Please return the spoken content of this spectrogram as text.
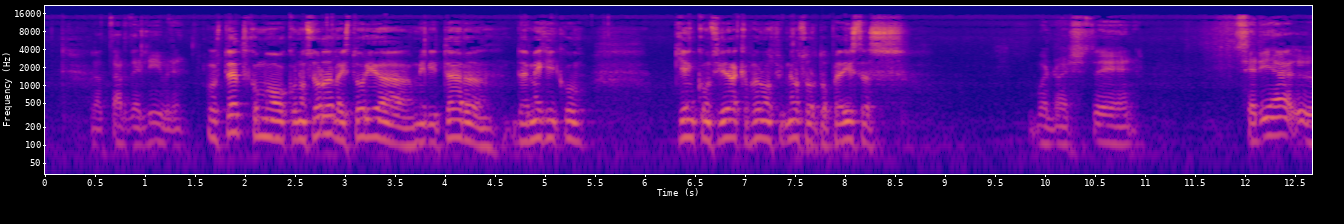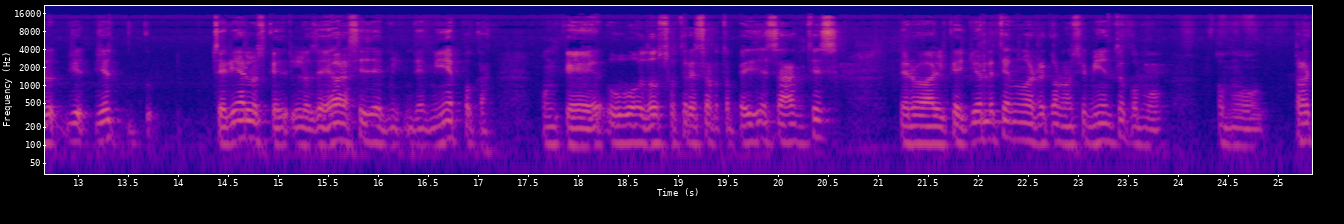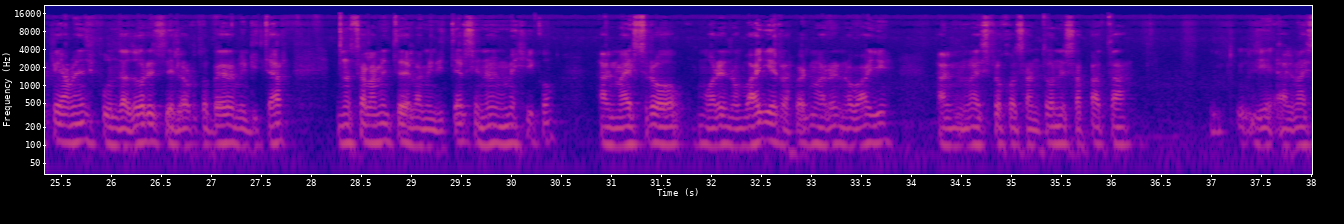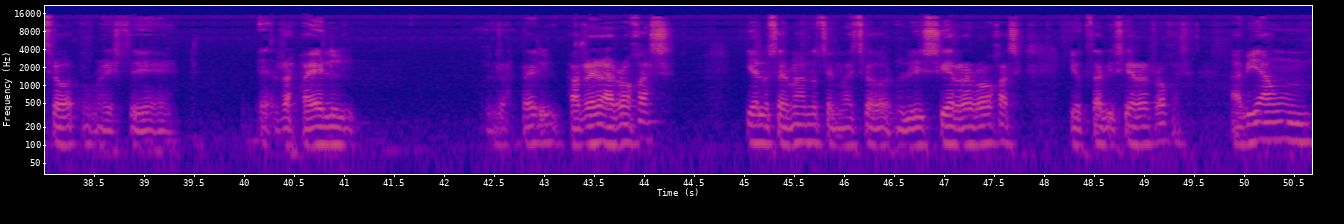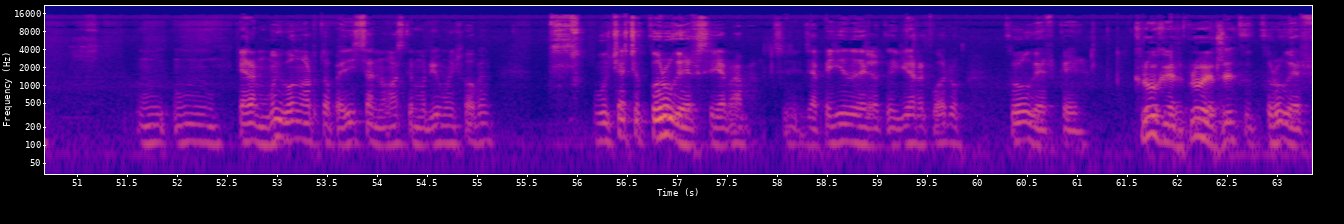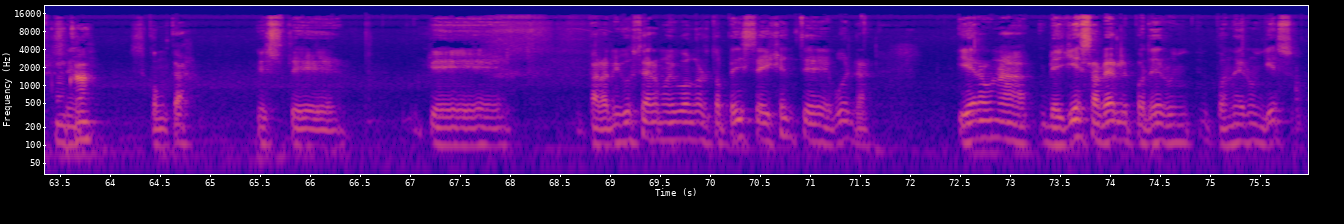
la tarde libre. Usted como conocedor de la historia militar de México, ¿quién considera que fueron los primeros ortopedistas? Bueno, este sería yo, sería los que los de ahora sí de de mi época aunque hubo dos o tres ortopedistas antes, pero al que yo le tengo el reconocimiento como, como prácticamente fundadores de la ortopedia militar, no solamente de la militar, sino en México, al maestro Moreno Valle, Rafael Moreno Valle, al maestro José Antonio Zapata, al maestro este, Rafael, Rafael Barrera Rojas, y a los hermanos el maestro Luis Sierra Rojas y Octavio Sierra Rojas. Había un, un, que era muy buen ortopedista, nomás que murió muy joven, un muchacho Kruger se llamaba, de apellido de lo que yo recuerdo, Kruger, que... Kruger, Kruger, sí. Kruger, con K. Con K. Este, que para mi gusto era muy buen ortopedista y gente buena y era una belleza verle poner un, poner un yeso.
